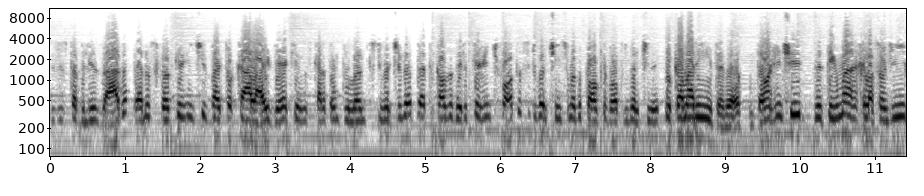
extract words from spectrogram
desestabilizada, é nos fãs que a gente vai tocar lá e ver que os caras estão pulando, se divertindo, é por causa deles que a gente volta a se divertir em cima do palco e volta divertir no camarim, entendeu? Então a gente tem uma relação de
